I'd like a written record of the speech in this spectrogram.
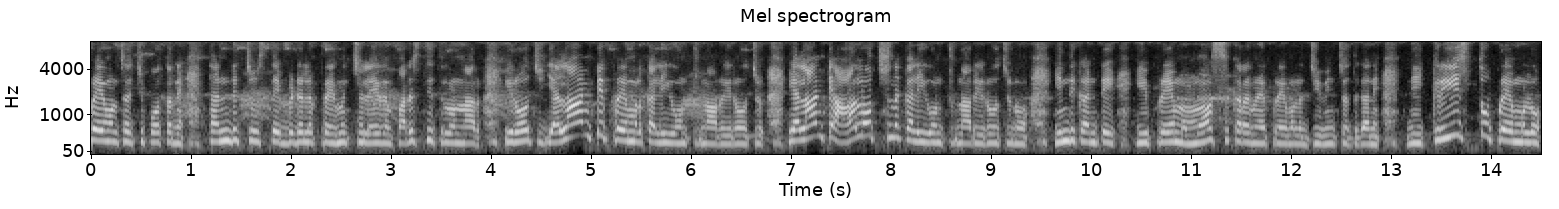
ప్రేమలు చచ్చిపోతున్నాయి. తండ్రి చూస్తే బిడ్డలు ప్రేమించలేని పరిస్థితులు ఉన్నారు. ఈరోజు ఎలాంటి ప్రేమలు కలిగి ఉంటున్నారు? ఈరోజు ఎలాంటి ఆలోచన కలిగి ఉంటున్నారు? ఈరోజు నువ్వు ఎందుకంటే ఈ ప్రేమ మోసకరమైన ప్రేమలో జీవించొద్దు కానీ నీ క్రీస్తు ప్రేమలో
